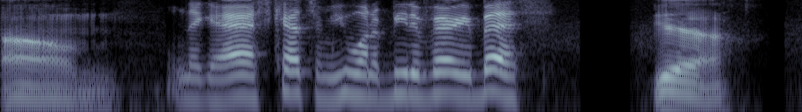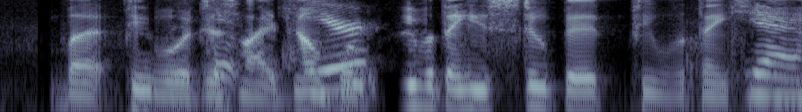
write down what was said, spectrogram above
Um, Nigga, Ash Ketchum, you want to be the very best. yeah, but people are just like don't. hear? bel- People think he's stupid. People think he Yeah.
